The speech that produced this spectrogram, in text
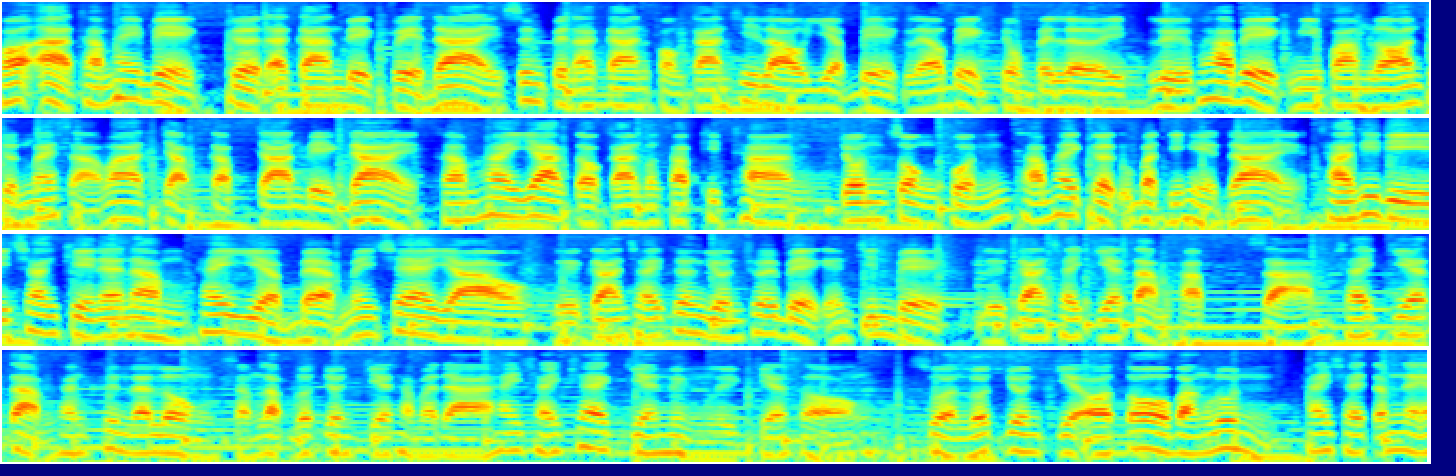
เพราะอาจทำให้เบรกเกิดอาการเบรกเฟดได้ ซึ่งเป็นอาการของการที่เราเหยียบเบรกแล้วเบรกจมไปเลย หรือผ้าเบรกมีความร้อนจนไม่สามารถจับกับจานเบรกได้ทำให้ยากต่อการบังคับทิศทาง จนส่งผลทำให้เกิดอุบัติเหตุได้ ทางที่ดีช่างเคแนะนำให้เหยียบแบบไม่แช่ยาว หรือการใช้เครื่องยนต์ช่วยเบรกเอนจินเบรกหรือการใช้เกียร์ต่ำครับ 3. ใช้เกียร์ต่ำทั้งขึ้นและลงสำหรับรถยนต์เกียร์ธรรมดาให้ใช้แค่เกียร์ 1 หรือเกียร์ 2 ส่วนรถยนต์เกียร์ออโต้บางรุ่นให้ใช้ตำแหน่ง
